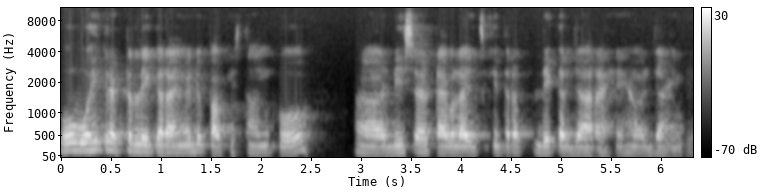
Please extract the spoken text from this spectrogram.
وہ وہی کریکٹر لے کر آئیں گے جو پاکستان کو ڈیسٹیبلائز کی طرف لے کر جا رہے ہیں اور جائیں گے۔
